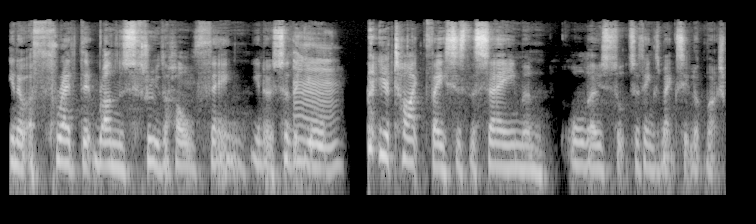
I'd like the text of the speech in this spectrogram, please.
You know, a thread that runs through the whole thing. You know, so that your your typeface is the same and all those sorts of things makes it look much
